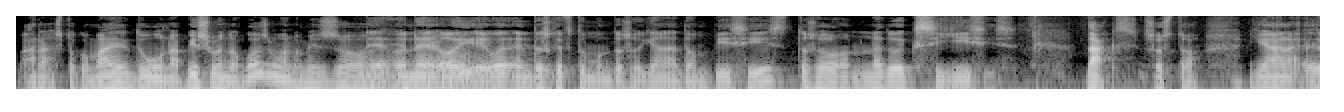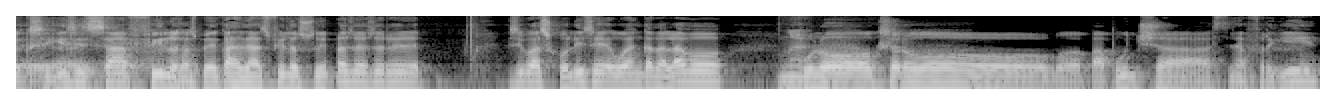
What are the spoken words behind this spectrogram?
άρα στο κομμάτι του να πείσουμε τον κόσμο νομίζω... Ναι, ναι πιο... όχι, εγώ δεν το σκεφτούμουν τόσο για να τον πείσεις, τόσο να το εξηγήσεις. Εντάξει, σωστό. Για να το εξηγήσεις σαν φίλος. Α πούμε, κάθε ένας φίλος σου δίπλα σου, εσύ που ασχολείσαι, εγώ δεν καταλάβω ναι. Πουλώ, ξέρω εγώ, παπούτσια στην Αφρική.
